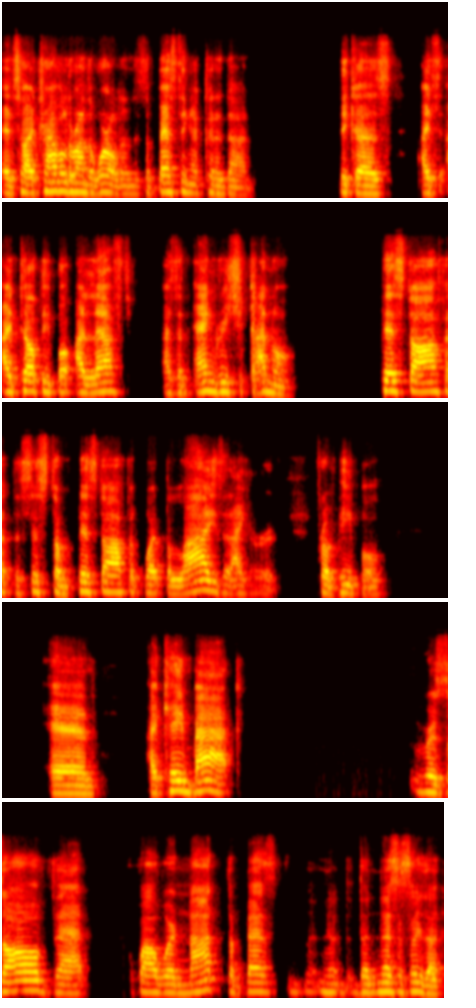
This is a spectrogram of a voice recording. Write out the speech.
And so I traveled around the world, and it's the best thing I could have done because I, I tell people I left as an angry Chicano, pissed off at the system, pissed off at what the lies that I heard from people. And I came back resolved that while we're not the best, the necessarily the,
